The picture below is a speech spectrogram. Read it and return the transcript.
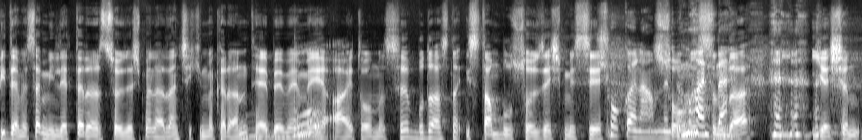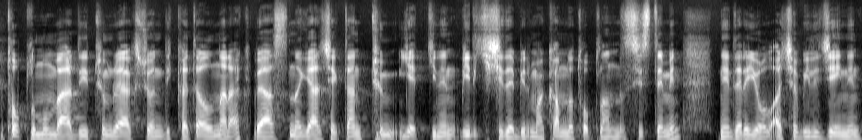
Bir de mesela milletler arası sözleşmelerden çekilme kararının TBMM'ye ait olması. Bu da aslında İstanbul Sözleşmesi Çok önemli sonrasında yaşın toplumun verdiği tüm reaksiyon dikkate alınarak ve aslında gerçekten tüm yetkinin bir kişide bir makamda toplandığı sistemin nelere yol açabileceğinin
